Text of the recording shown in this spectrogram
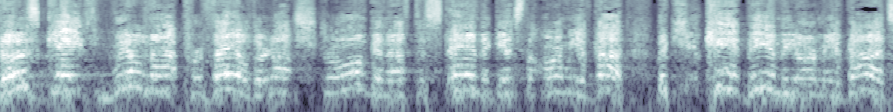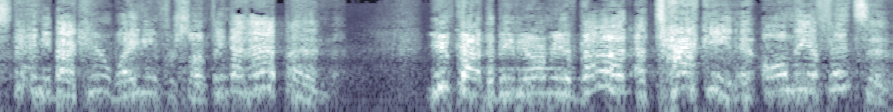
Those gates will not prevail. They're not strong enough to stand against the army of God. But you can't be in the army of God standing back here waiting for something to happen. You've got to be the army of God attacking and on the offensive.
